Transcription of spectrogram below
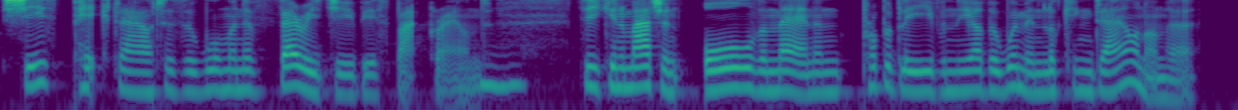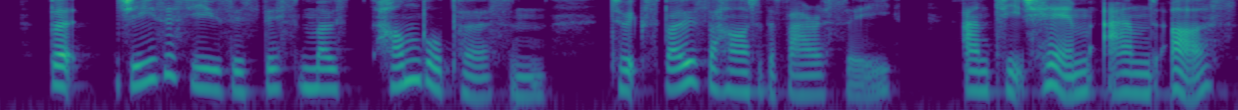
She's picked out as a woman of very dubious background. Mm. So you can imagine all the men and probably even the other women looking down on her. But Jesus uses this most humble person to expose the heart of the Pharisee and teach him and us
